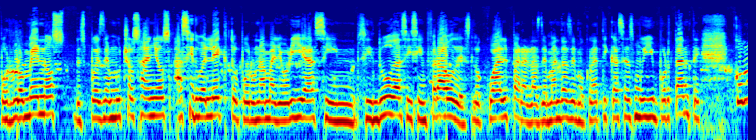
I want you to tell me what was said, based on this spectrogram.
por lo menos después de muchos años, ha sido electo por una mayoría sin, sin dudas y sin fraudes, lo cual para las demandas democráticas es muy importante. ¿Cómo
